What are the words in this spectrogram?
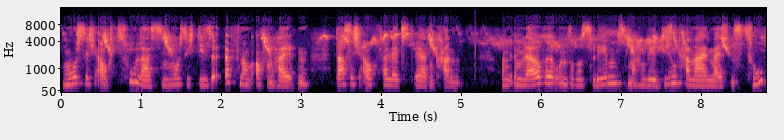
muss ich auch zulassen, muss ich diese Öffnung offen halten, dass ich auch verletzt werden kann. Und im Laufe unseres Lebens machen wir diesen Kanal meistens zu.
